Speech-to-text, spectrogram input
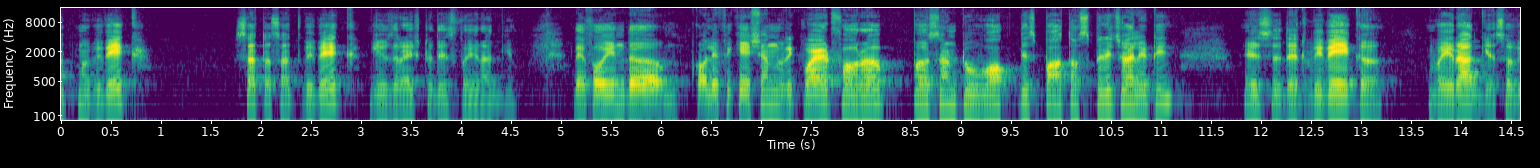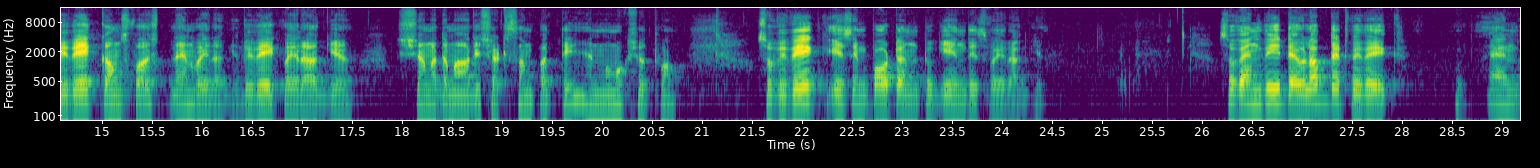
Atma Vivek, Sat Asat Vivek gives rise to this vairagya. Therefore, in the qualification required for a person to walk this path of spirituality is that Vivek, Vairagya. So, Vivek comes first, then Vairagya. Vivek, Vairagya, Shamadamadi, Shat Sampatti, and Mumukshutva. So Vivek is important to gain this Vairagya. So when we develop that Vivek and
